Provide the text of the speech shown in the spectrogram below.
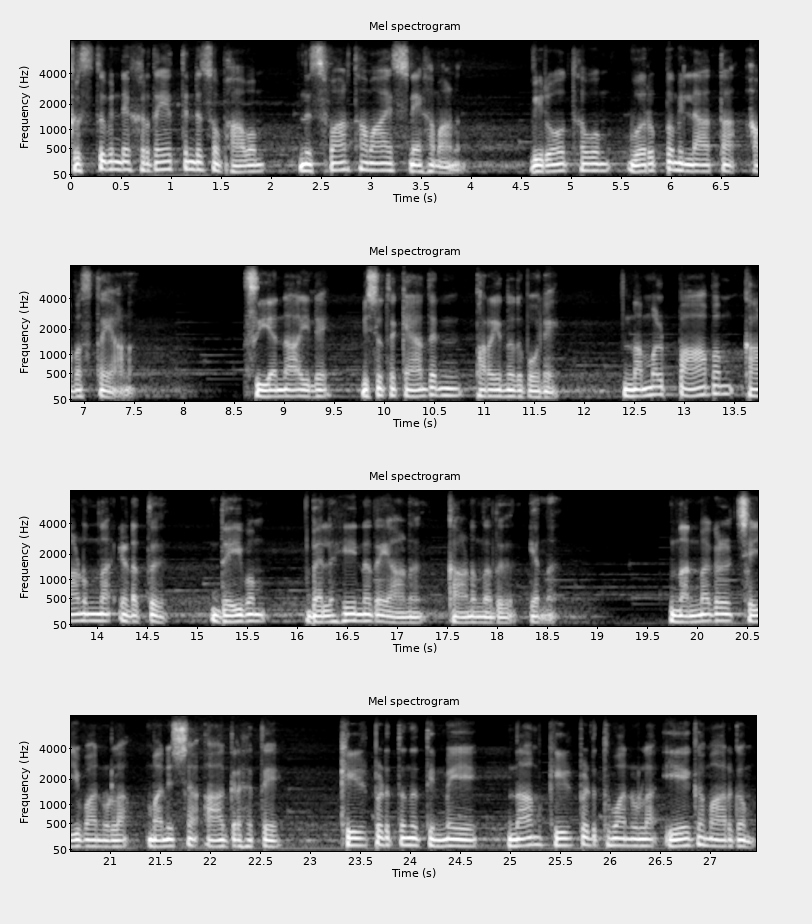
ക്രിസ്തുവിന്റെ ഹൃദയത്തിന്റെ സ്വഭാവം നിസ്വാർത്ഥമായ സ്നേഹമാണ്. വിരോധവും വെറുപ്പുമില്ലാത്ത അവസ്ഥയാണ്. സി എൻ ആയിലെ വിശുദ്ധ കാതറിൻ പറയുന്നത് പോലെ നമ്മൾ പാപം കാണുന്ന ഇടത്ത് ദൈവം ബലഹീനതയാണ് കാണുന്നത് എന്ന്. നന്മകൾ ചെയ്യുവാനുള്ള മനുഷ്യ ആഗ്രഹത്തെ കീഴ്പ്പെടുത്തുന്ന തിന്മയെ നാം കീഴ്പ്പെടുത്തുവാനുള്ള ഏക മാർഗം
